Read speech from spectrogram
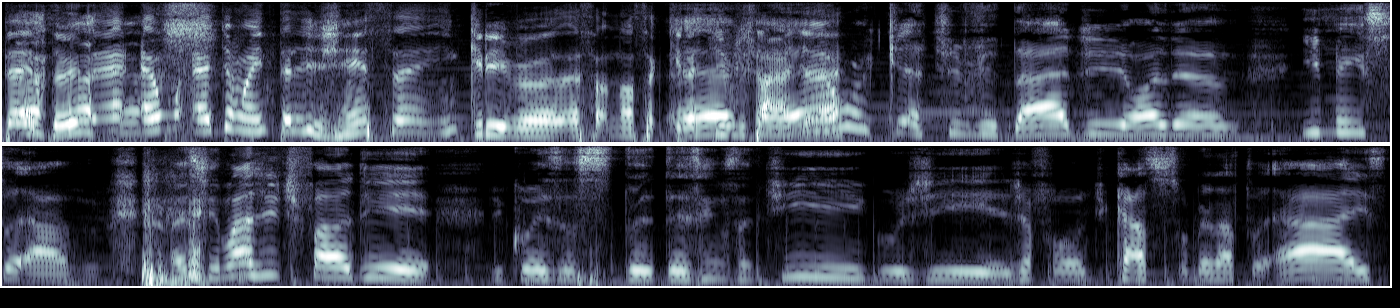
é, doido. É, é, é, de uma inteligência incrível essa nossa criatividade. É, né? uma criatividade, olha, imensurável. Mas assim, lá a gente fala de, de coisas, de desenhos antigos, de. Já falou de casos sobrenaturais,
